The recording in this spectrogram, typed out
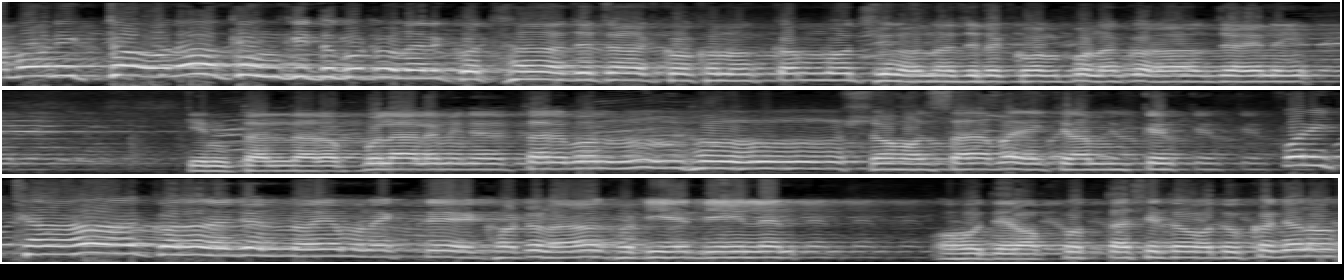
এমন একটা অনাকাঙ্ক্ষিত ঘটনার কথা যেটা কখনো কাম্য ছিল না, যেটা কল্পনা করা যায়নি। কিন্তু আল্লাহ রব্বুল আলমিনের তার বন্ধু পরীক্ষা করার জন্য এমন একটি ঘটনা ঘটিয়ে দিলেন। ওদের অপ্রত্যাশিত ও দুঃখজনক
